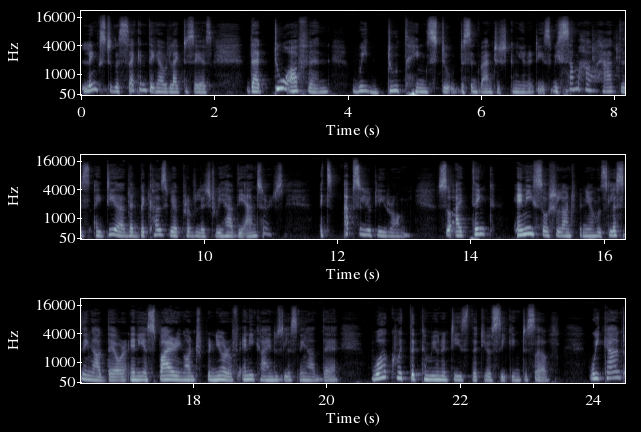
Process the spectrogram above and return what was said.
links to the second thing I would like to say is that too often we do things to disadvantaged communities. We somehow have this idea that because we are privileged, we have the answers. It's absolutely wrong. So I think any social entrepreneur who's listening out there, or any aspiring entrepreneur of any kind who's listening out there, work with the communities that you're seeking to serve. We can't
